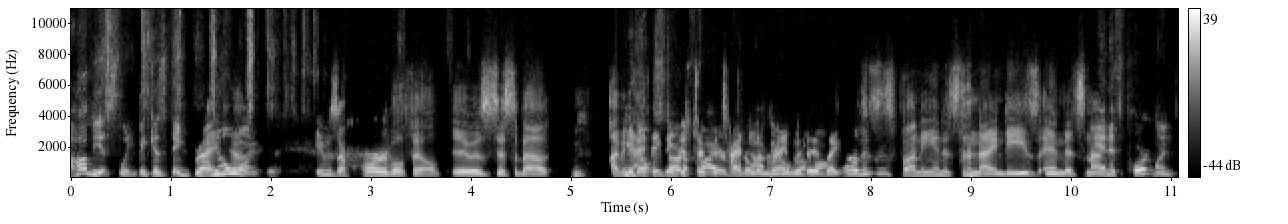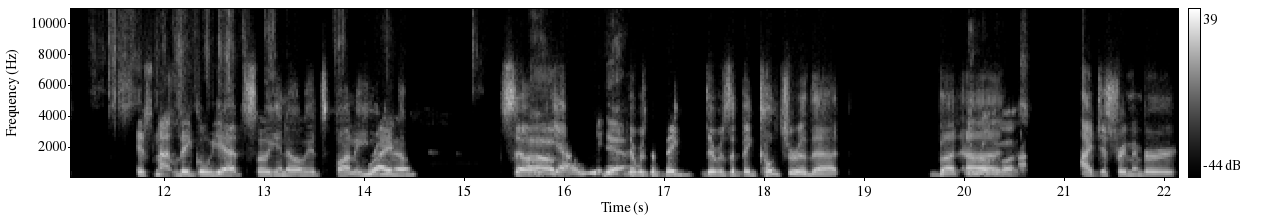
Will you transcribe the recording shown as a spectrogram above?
obviously, because they Right? no, no, one. It was a horrible film. It was just about. I mean, I think they just took the title and ran with it. Like, oh, this is funny, and it's the '90s, and it's not and it's Portland. it's not legal yet, so you know it's funny, Right. You know, so Um, yeah, yeah. there was a big there was a big culture of that, but It really uh, was. I just remember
